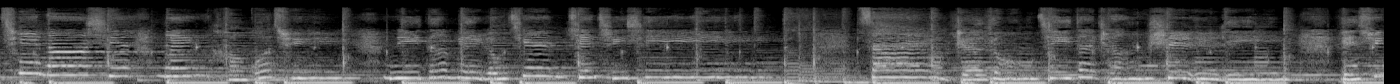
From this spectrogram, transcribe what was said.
起那些美好过去，你的面容渐渐清晰。在这拥挤的城市里，遍寻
